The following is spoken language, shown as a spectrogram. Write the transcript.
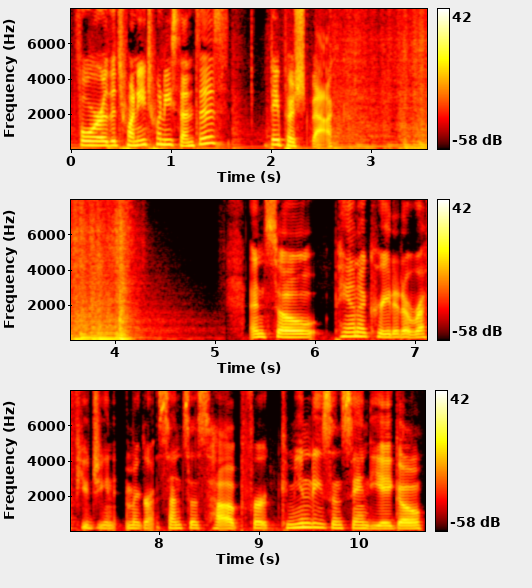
for the 2020 census, they pushed back. And so PANA created a refugee and immigrant census hub for communities in San Diego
